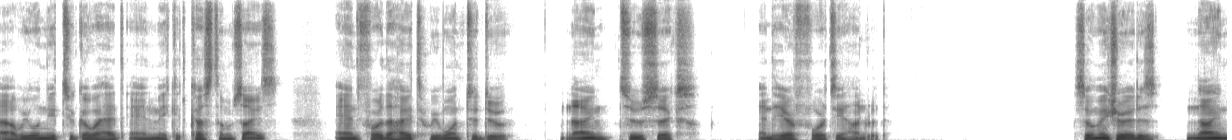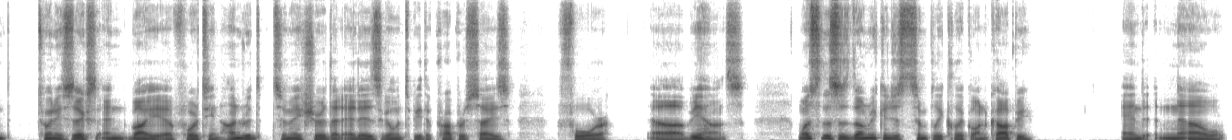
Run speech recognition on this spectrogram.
uh, we will need to go ahead and make it custom size and for the height we want to do 926 and here 1400 so make sure it is 926 and by uh, 1400 to make sure that it is going to be the proper size for uh, Behance. Once this is done, we can just simply click on copy. And now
